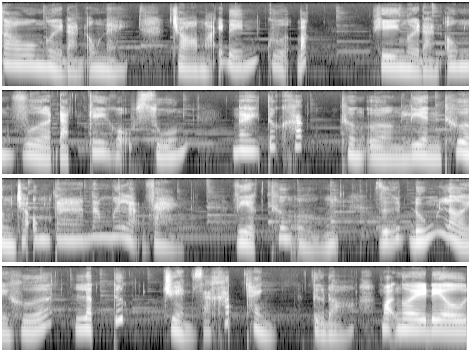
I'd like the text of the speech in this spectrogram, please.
sau người đàn ông này cho mãi đến cửa bắc. Khi người đàn ông vừa đặt cây gỗ xuống, ngay tức khắc thương ưởng liền thường cho ông ta 50 lạng vàng việc thương ưởng giữ đúng lời hứa lập tức chuyển ra khắp thành. Từ đó, mọi người đều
